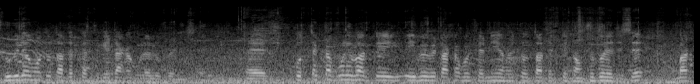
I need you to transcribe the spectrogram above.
সুবিধা মতো তাদের কাছ থেকে টাকাগুলো লুকিয়ে নিচ্ছে। প্রত্যেকটা পরিবারকে এইভাবে টাকা পয়সা নিয়ে হয়তো তাদেরকে ধ্বংস করে দিছে বাট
